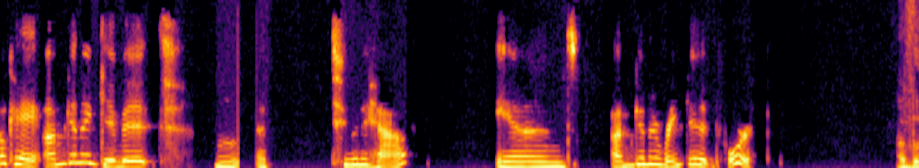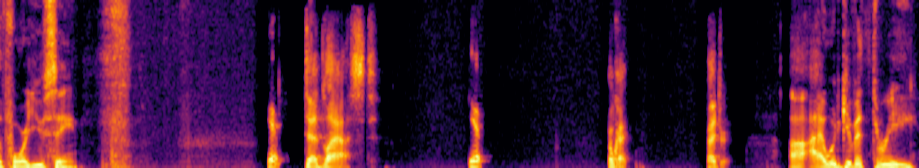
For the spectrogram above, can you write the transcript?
Okay, I'm going to give it hmm, a two and a half. And I'm going to rank it fourth. Of the four you've seen. Yep. Dead last. Yep. Okay. Patrick. Uh, I would give it three,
